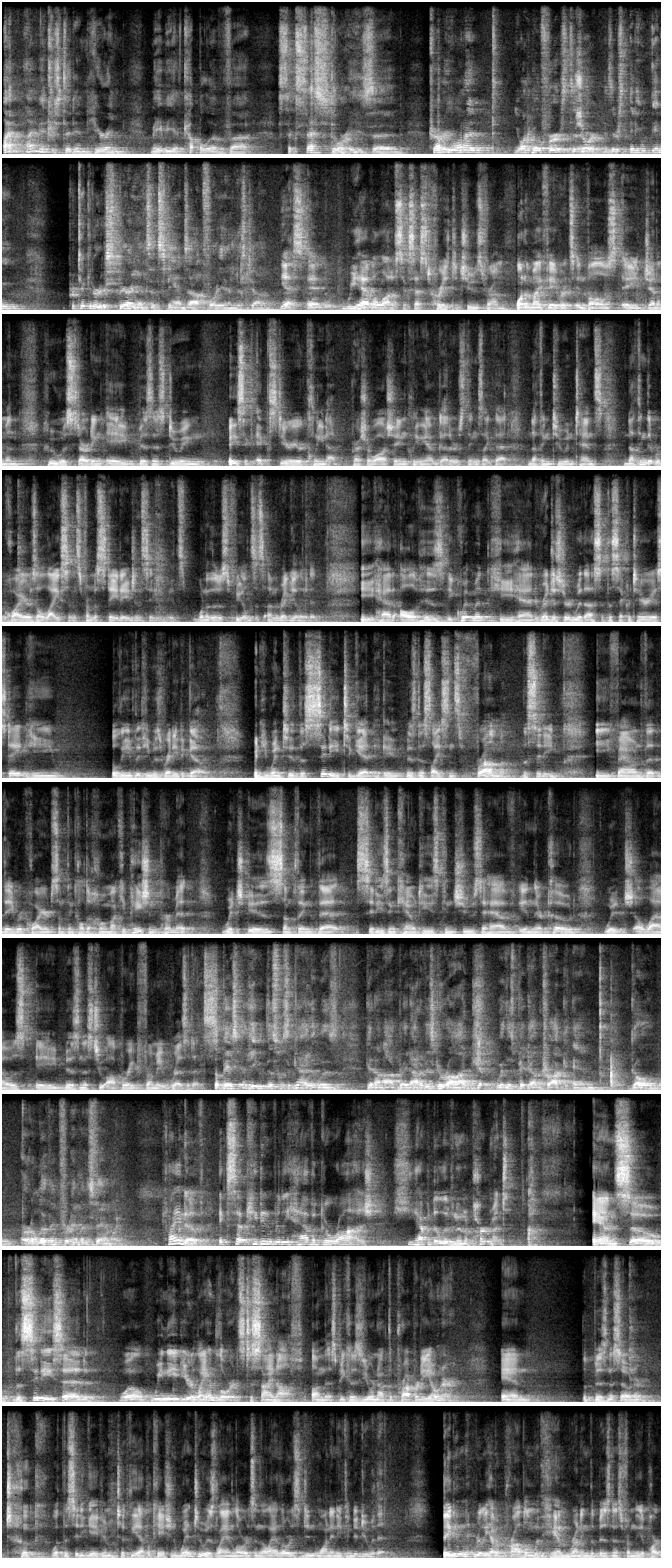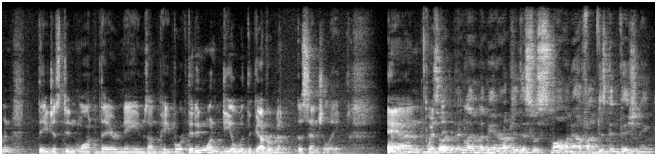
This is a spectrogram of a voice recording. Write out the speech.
I'm, I'm interested in hearing maybe a couple of uh, success stories. Uh, Trevor, you want to you want to go first? Uh, Sure. Is there any any particular experience that stands out for you in this job? Yes, and we have a lot of success stories to choose from. One of my favorites involves a gentleman who was starting a business doing basic exterior cleanup, pressure washing, cleaning out gutters, things like that. Nothing too intense. Nothing that requires a license from a state agency. It's one of those fields that's unregulated. He had all of his equipment. He had registered with us at the Secretary of State. He believed that he was ready to go. When he went to the city to get a business license from the city, he found that they required something called a home occupation permit, which is something that cities and counties can choose to have in their code, which allows a business to operate from a residence. So basically, he, this was a guy that was gonna operate out of his garage Yep. with his pickup truck and go earn a living for him and his family. Kind of, except he didn't really have a garage. He happened to live in an apartment. Ah. And so the city said, well, we need your landlords to sign off on this because you're not the property owner. And the business owner took what the city gave him, took the application, went to his landlords, and the landlords didn't want anything to do with it. They didn't really have a problem with him running the business from the apartment. They just didn't want their names on paperwork. They didn't want to deal with the government, essentially. And when So, they, let, let me interrupt you, this was small enough, I'm just envisioning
